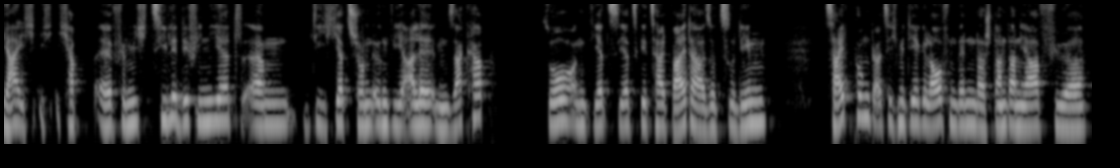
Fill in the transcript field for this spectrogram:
ja, ich, ich, ich habe äh, für mich Ziele definiert, ähm, die ich jetzt schon irgendwie alle im Sack habe. So, und jetzt, jetzt geht es halt weiter. Also zu dem Zeitpunkt, als ich mit dir gelaufen bin, da stand dann ja für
